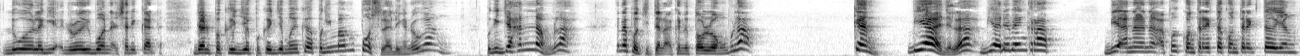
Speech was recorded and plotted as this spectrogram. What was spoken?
dua lagi 2000 anak syarikat dan pekerja-pekerja mereka pergi mampuslah dengan orang pergi jahanam lah Kenapa kita nak kena tolong pula? Kan? Biar je lah. Biar dia bankrupt. Biar anak-anak apa kontraktor-kontraktor yang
